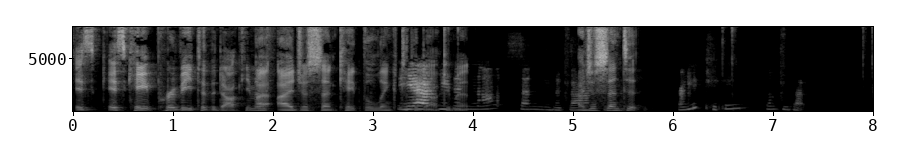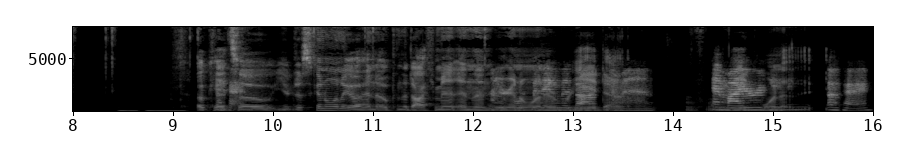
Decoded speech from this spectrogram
Is is Kate privy to the document? I just sent Kate the link to yeah, the he did document. not send me the document. I just sent it. Are you kicking me? Don't do that. okay, okay. so you're just gonna want to go ahead and open the document, and then I'm you're gonna want to opening the read. Uh, document. Am I read one of- Okay.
